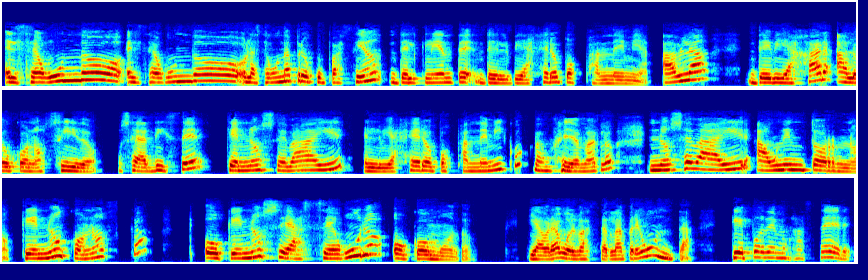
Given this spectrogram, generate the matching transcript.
El segundo, el segundo, o la segunda preocupación del cliente, del viajero post pandemia, habla de viajar a lo conocido. O sea, dice que no se va a ir, el viajero post-pandémico, vamos a llamarlo, no se va a ir a un entorno que no conozca o que no sea seguro o cómodo. Y ahora vuelvo a hacer la pregunta. ¿Qué podemos hacer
